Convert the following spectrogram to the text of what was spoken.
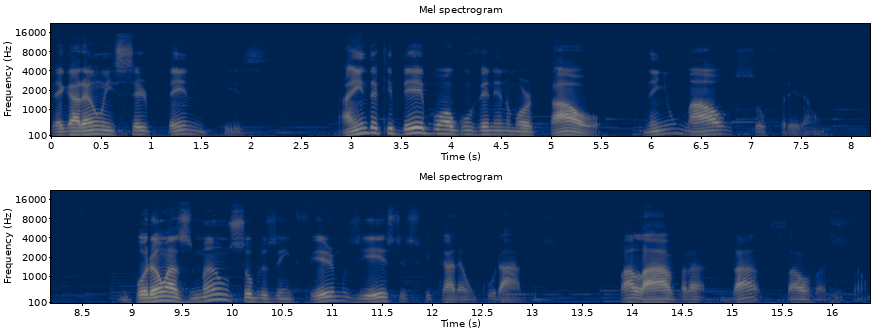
pegarão em serpentes, ainda que bebam algum veneno mortal, nenhum mal sofrerão. Imporão as mãos sobre os enfermos e estes ficarão curados. Palavra da salvação.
